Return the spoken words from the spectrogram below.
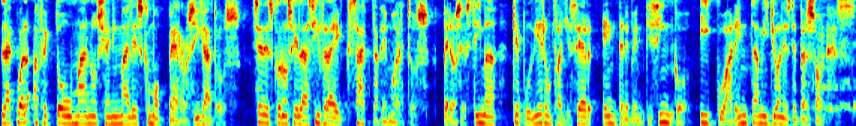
la cual afectó humanos y animales como perros y gatos. Se desconoce la cifra exacta de muertos, pero se estima que pudieron fallecer entre 25 y 40 millones de personas.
